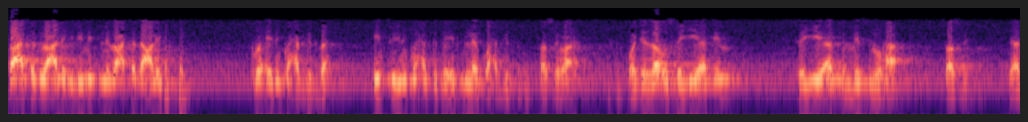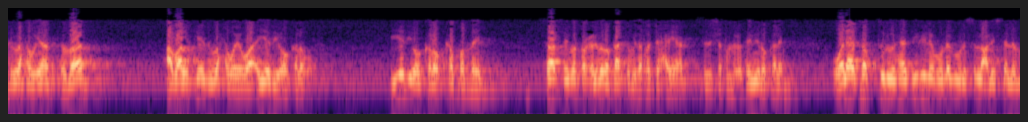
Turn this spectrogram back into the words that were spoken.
factaduu calayhi bimili ma ctadaa calaykum. Ruuxa idinku xadgudba intuu idinku xadgudba in ku xadgudba saas way macnaha wajazaau sayiatin sayiatu miluha saas wey yani waxa weeyaan xumaan abaalkeedu waxa wey waa iyadii oo kale iyadii oo kale oo ka badnayn. Saasay marka culimada qaar ka mid a rajaxayaan sida sheekh ibn cuthaymiin oo kale walaa taqtuluu hadilina buu nabigu uri sal ly slam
